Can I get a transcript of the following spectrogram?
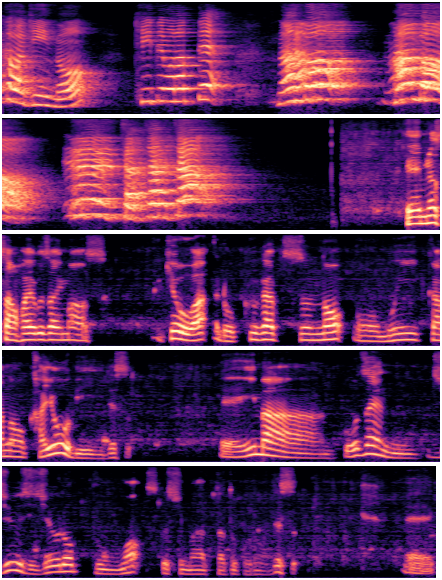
川議員の聞いてもらってなんぼなんぼうんちゃちゃちゃ、えー、皆さんおはようございます。今日は6月の6日の火曜日です、えー、今午前10時16分を少し回ったところです。えー、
